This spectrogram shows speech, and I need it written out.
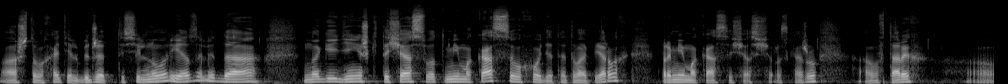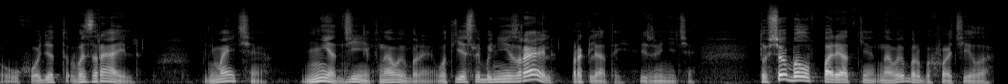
А что вы хотели? Бюджет-то сильно урезали, да. Многие денежки-то сейчас вот мимо кассы уходят. Это, во-первых. Про мимо кассы сейчас еще расскажу. А во-вторых, э, уходят в Израиль. Понимаете? Нет денег на выборы. Вот если бы не Израиль, проклятый, извините, то все было в порядке, на выбор бы хватило.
